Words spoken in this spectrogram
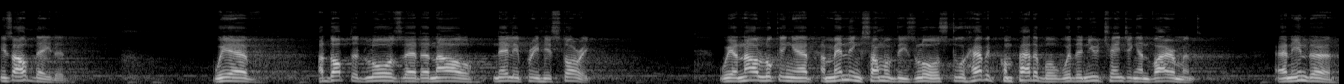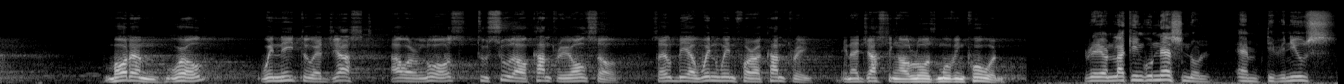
is outdated. We have adopted laws that are now nearly prehistoric. We are now looking at amending some of these laws to have it compatible with the new changing environment. And in the modern world, we need to adjust our laws to suit our country also. So it'll be a win-win for our country in adjusting our laws moving forward. Rayon Lakingu National, EMTV News.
